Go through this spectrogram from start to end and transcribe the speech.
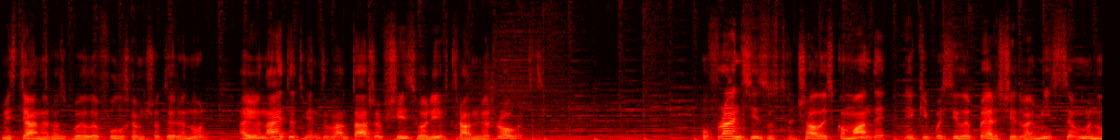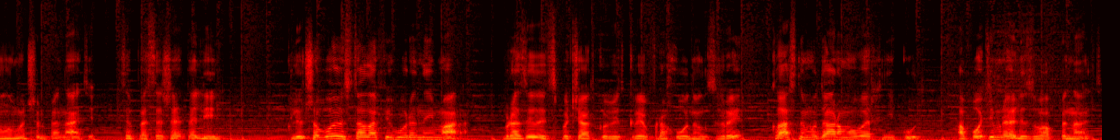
Містяни розбили Фулхем 4-0, а Юнайтед відвантажив 6 голів Транмір Роверс. У Франції зустрічались команди, які посіли перші два місця в минулому чемпіонаті це ПСЖ та Ліль. Ключовою стала фігура Неймара. Бразилець спочатку відкрив рахунок з гри класним ударом у верхній кут, а потім реалізував пенальті.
